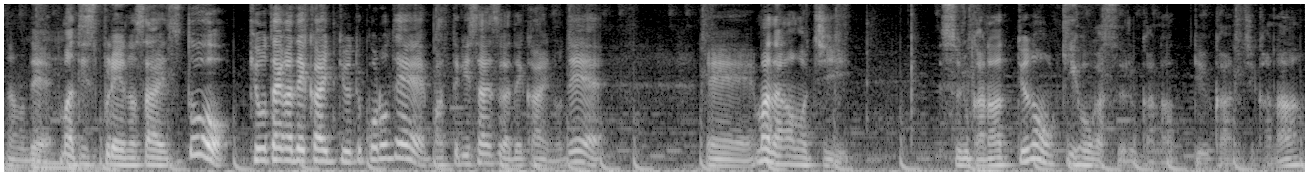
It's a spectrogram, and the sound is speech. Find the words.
なので、うん。まあ、ディスプレイのサイズと筐体がでかいっていうところでバッテリーサイズがでかいので、えーまあ長持ちするかなっていうのは大きい方がするかなっていう感じかな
